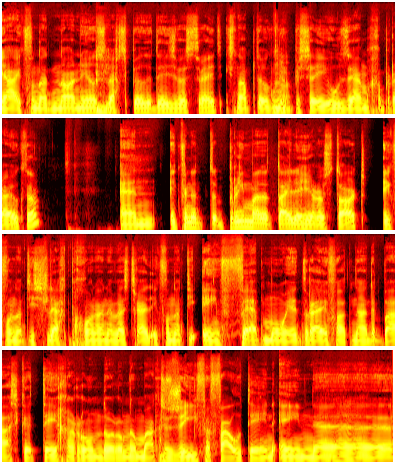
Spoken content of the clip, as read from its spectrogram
Ja, ik vond dat Nan heel slecht speelde deze wedstrijd. Ik snapte ook Ja. niet per se hoe ze hem gebruikten. En ik vind het prima dat Tyler Hero start. Ik vond dat hij slecht begon aan de wedstrijd. Ik vond dat hij één vet mooie drive had naar de basket tegen Rondo. Rondo maakte zeven fouten in één... eh,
